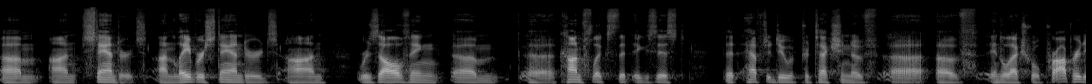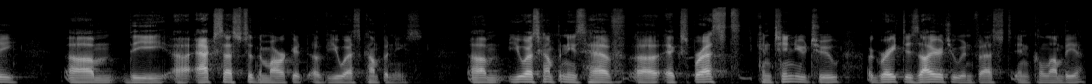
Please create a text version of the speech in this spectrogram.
um, on standards, on labor standards, on resolving um, uh, conflicts that exist that have to do with protection of, uh, of intellectual property, um, the uh, access to the market of U.S. companies. Um, U.S. companies have uh, expressed, continue to, a great desire to invest in Colombia.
